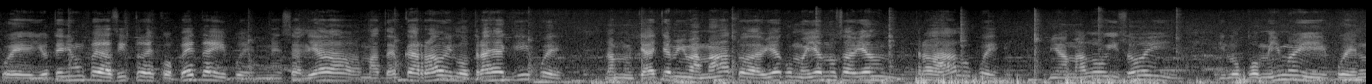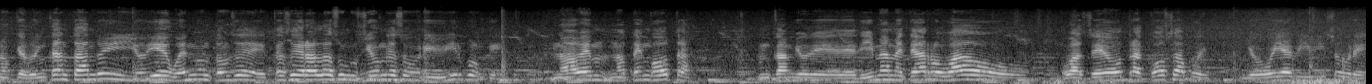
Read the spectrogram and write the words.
Pues yo tenía un pedacito de escopeta y pues me salía a matar carrao y lo traje aquí, pues la muchacha, mi mamá, todavía como ellas no sabían trabajarlo, pues mi mamá lo guisó y, y lo comimos y pues nos quedó encantando y yo dije, bueno, entonces esta será la solución de sobrevivir porque no, no tengo otra. En cambio de, de dime a meter a robar o, o hacer otra cosa, pues yo voy a vivir sobre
